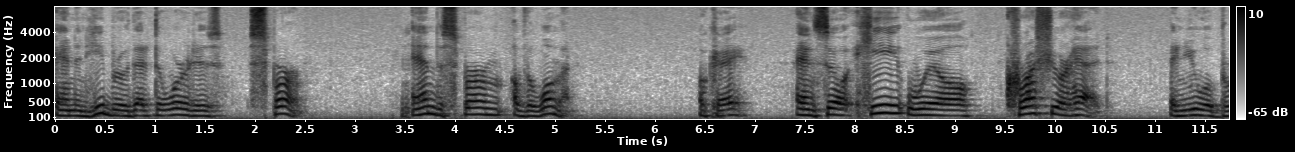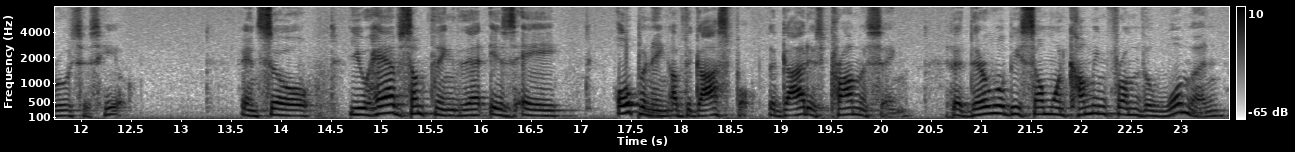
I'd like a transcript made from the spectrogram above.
and in Hebrew, that the word is sperm, and the sperm of the woman. Okay? And so he will crush your head, and you will bruise his heel. And so you have something that is a opening of the gospel that God is promising that there will be someone coming from the woman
